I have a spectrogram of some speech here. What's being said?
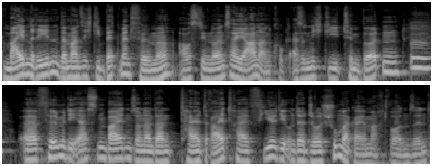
meiden reden, wenn man sich die Batman-Filme aus den 90er Jahren anguckt. Also nicht die Tim Burton-Filme, die ersten beiden, sondern dann Teil 3, Teil 4, die unter Joel Schumacher gemacht worden sind.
